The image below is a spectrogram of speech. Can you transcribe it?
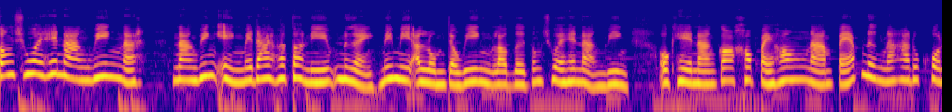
ต้องช่วยให้นางวิ่งนะ นางวิ่งเองไม่ได้เพราะตอนนี้เหนื่อยไม่มีอารมณ์จะวิ่ง เราเลยต้องช่วยให้นางวิ่ง โอเค นางก็เข้าไปห้องน้ำแป๊บหนึ่งนะคะ ทุกคน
